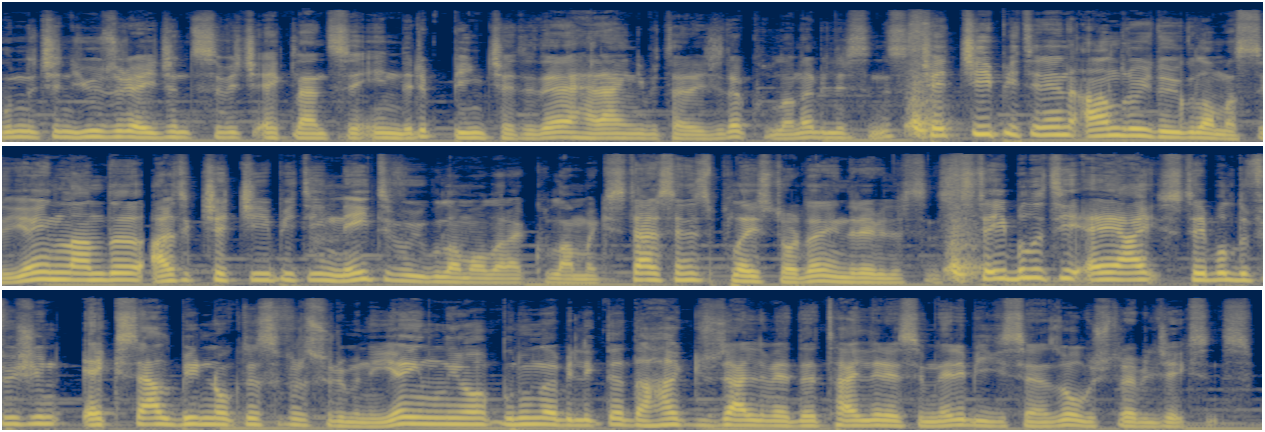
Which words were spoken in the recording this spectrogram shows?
bunun için User Agent Switch eklentisi indirip Bing Chat'i de herhangi bir tarayıcıda kullanabilirsiniz. ChatGPT'nin Android uygulaması yayınlandı. Artık ChatGPT native uygulama olarak kullanmak isterseniz Play Store'dan indirebilirsiniz. Stability AI, Stable Diffusion XL 1.0 sürümünü yayınlıyor. Bununla birlikte daha güzel ve detaylı resimleri bilgisayarınızda oluşturabileceksiniz.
